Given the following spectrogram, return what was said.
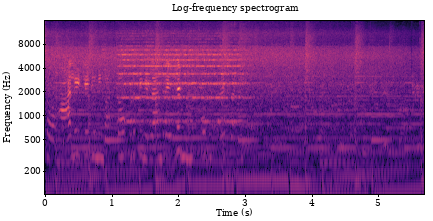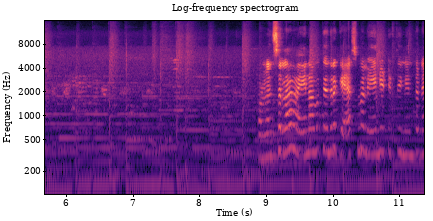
ಸೊ ಹಾಲು ಇಟ್ಟಿದ್ದೀನಿ ಮತ್ತೆ ಹೋಗ್ಬಿಡ್ತೀನಿ. ಇಲ್ಲ ಅಂದ್ರೆ ಇಲ್ಲೇ ಸರಿ ಒಂದೊಂದ್ಸಲ ಏನಾಗುತ್ತೆ ಅಂದ್ರೆ ಗ್ಯಾಸ್ ಮೇಲೆ ಏನ್ ಇಟ್ಟಿರ್ತೀನಿ ಅಂತಾನೆ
